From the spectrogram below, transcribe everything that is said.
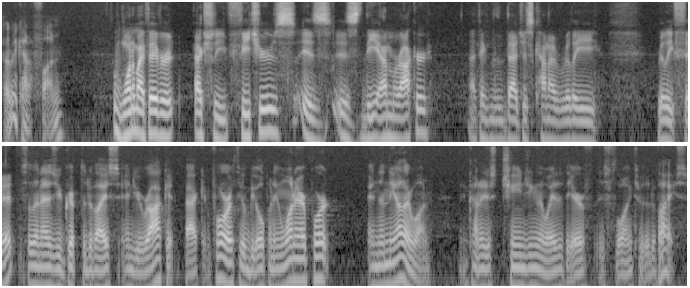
That'd be kind of fun. One of my favorite actually features is is the M rocker. I think that, that just kind of really, really fit. So then as you grip the device and you rock it back and forth, you'll be opening one air port and then the other one and kind of just changing the way that the air is flowing through the device.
